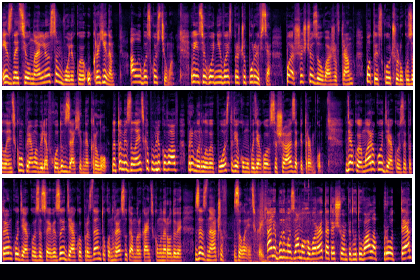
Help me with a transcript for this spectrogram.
із національною символікою України, але без костюма. Він сьогодні весь причепурився. Перше, що зауважив Трамп, потискуючи руку Зеленському прямо біля входу в західне крило. Натомість Зеленський публікував примирливий пост, в якому подякував США за підтримку. Дякую Америку, дякую за підтримку, дякую за цей візит. Дякую президенту, конгресу та американському народові. Зазначив Зеленський. Далі будемо з вами говорити те, що вам підготувала про те,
